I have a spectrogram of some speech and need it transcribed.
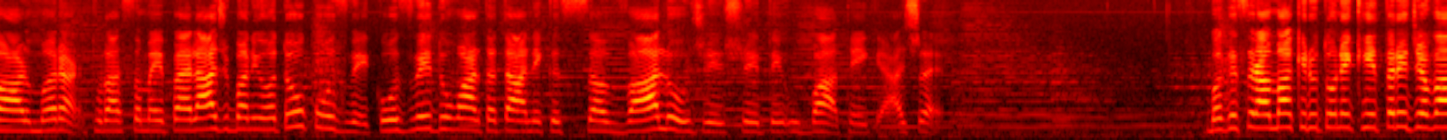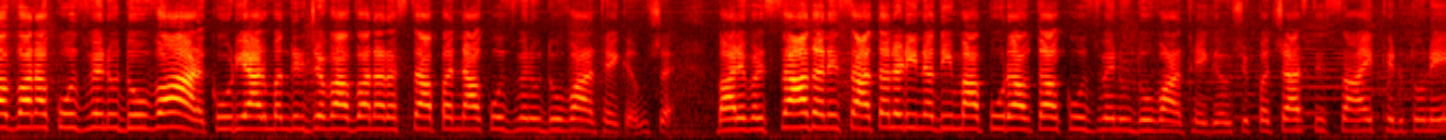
બાળ મરણ થોડા સમય પહેલા જ બન્યો હતો. કોઝવે કોઝવે ધોવાણ થતા અનેક સવાલો જે છે તે ઊભા થઈ ગયા છે. બગસરામાં ખેડૂતોને ખેતરે જવા આવવાના કોઝવેનું ધોવાણ. કોડિયાર મંદિર જવા આવવાના રસ્તા પરના કોઝવેનું ધોવાણ થઈ ગયું છે. ભારે વરસાદ અને સાતલડી નદીમાં પૂર આવતા કોઝવેનું ધોવાણ થઈ ગયું છે. પચાસથી સાહીઠ ખેડૂતોને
